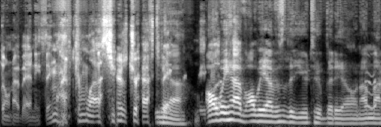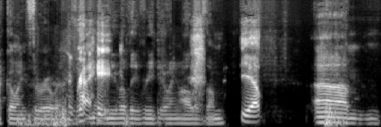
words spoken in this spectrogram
don't have anything left from last year's draft. Yeah, all we have, all we have is the YouTube video, and I'm not going through and Right. manually redoing all of them. Yep. Um,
